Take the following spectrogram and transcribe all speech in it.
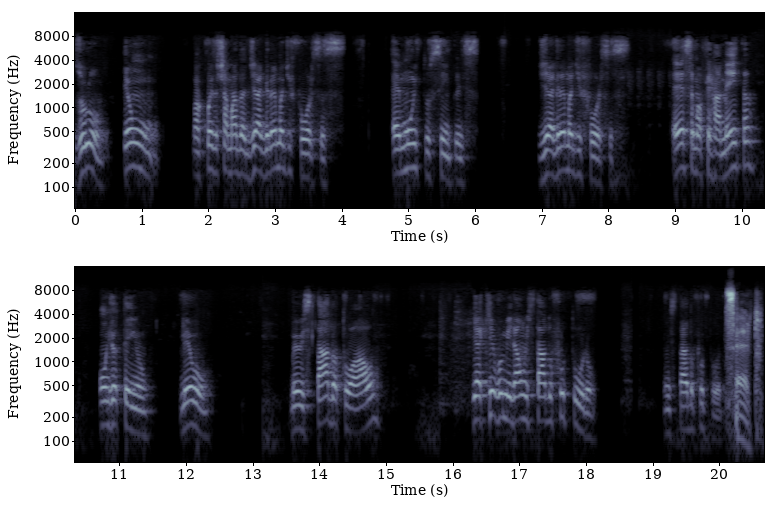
Zulu, tem um, uma coisa chamada diagrama de forças. É muito simples. Diagrama de forças. Essa é uma ferramenta onde eu tenho meu meu estado atual, e aqui eu vou mirar um estado futuro. Um estado futuro. Certo.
